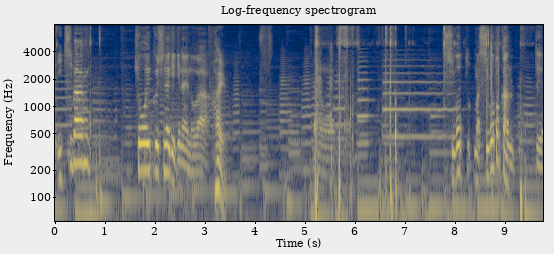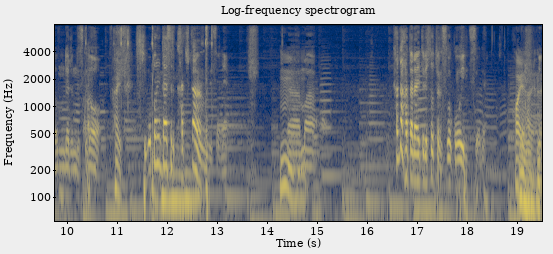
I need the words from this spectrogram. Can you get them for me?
一番教育しなきゃいけないのは、はい。あの、仕事、まあ仕事観って呼んでるんですけど、はい。仕事に対する価値観ですよね。うん。あーまあ、ただ働いてる人ってのはすごく多いですよね。はいはいはいはい。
